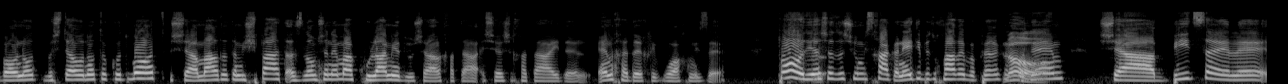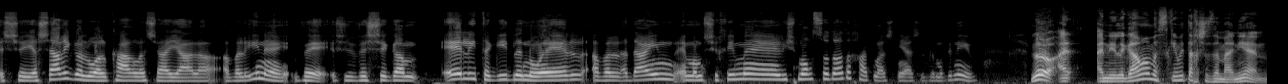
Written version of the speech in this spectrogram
בעונות, בשתי העונות הקודמות, שאמרת את המשפט, אז לא משנה מה, כולם ידעו שיש לך את האיידל, אין לך דרך לברוח מזה. פה עוד יש איזשהו משחק. אני הייתי בטוחה הרי בפרק לא. הקודם, שהביטס האלה, שישר יגלו על קרלה שהיה לה, אבל הנה, ו- ושגם אלי תגיד לנואל, אבל עדיין הם ממשיכים uh, לשמור סודות אחת מהשנייה, שזה מגניב. לא, לא, אני, אני לגמרי מסכים איתך שזה מעניין.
